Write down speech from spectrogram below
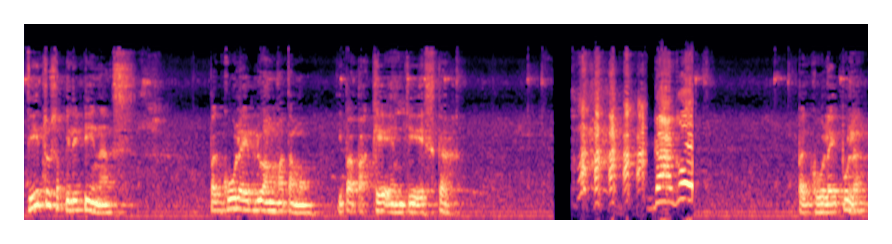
Dito sa Pilipinas, pag kulay blue ang mata mo, ipapake-MGS ka. Gago! Pag kulay pula,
